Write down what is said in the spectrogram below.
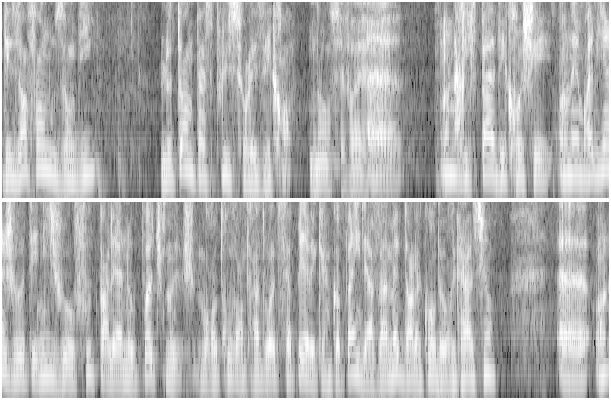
des enfants nous ont dit le temps ne passe plus sur les écrans. Non, c'est vrai. Euh, on n'arrive pas à décrocher. On aimerait bien jouer au tennis, jouer au foot, parler à nos potes. Je me, je me retrouve en train de WhatsApper avec un copain, il est à 20 mètres dans la cour de récréation. Euh, on-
